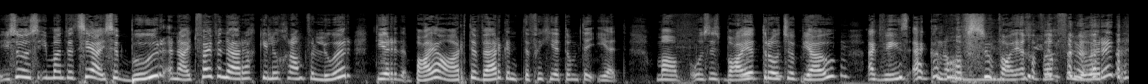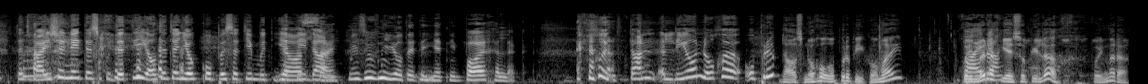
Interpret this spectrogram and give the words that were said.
Hierso is iemand wat sê hy's 'n boer en hy het 35 kg verloor deur baie hard te werk en te vergeet om te eet. Maar ons is baie trots op jou. Ek wens ek kan half so baie gewig verloor het. Dit wys jou net as dit nie heeltyd in jou kop is dat jy moet eet ja, nie dan. Mens hoef nie heeltyd te eet nie. Baie geluk. Goed, dan Leon nog 'n oproep. Daar's nog 'n oproep hier, kom hy. Goeiemôre, jy's op die lug. Goeiemôre.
